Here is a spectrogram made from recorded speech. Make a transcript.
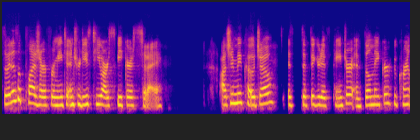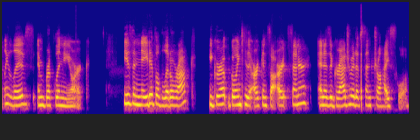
So it is a pleasure for me to introduce to you our speakers today. Ajamu Kojo is a figurative painter and filmmaker who currently lives in Brooklyn, New York. He is a native of Little Rock. He grew up going to the Arkansas Art Center and is a graduate of Central High School.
